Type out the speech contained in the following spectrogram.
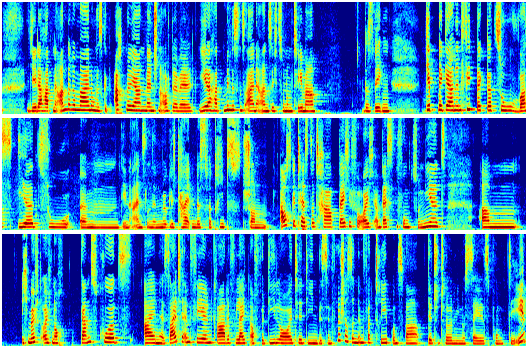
Jeder hat eine andere Meinung. Es gibt acht Milliarden Menschen auf der Welt. Jeder hat mindestens eine Ansicht zu einem Thema. Deswegen gebt mir gerne ein Feedback dazu, was ihr zu ähm, den einzelnen Möglichkeiten des Vertriebs schon ausgetestet habt, welche für euch am besten funktioniert. Ähm, ich möchte euch noch ganz kurz eine Seite empfehlen, gerade vielleicht auch für die Leute, die ein bisschen frischer sind im Vertrieb, und zwar digital-sales.de.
